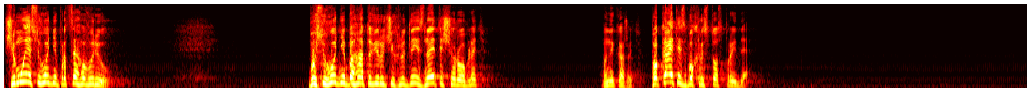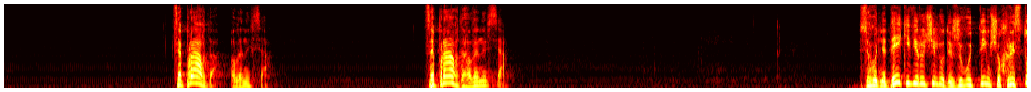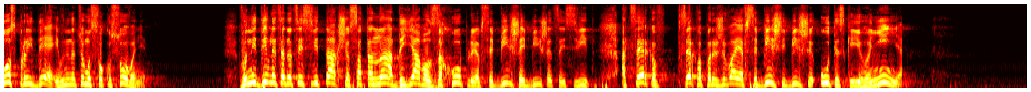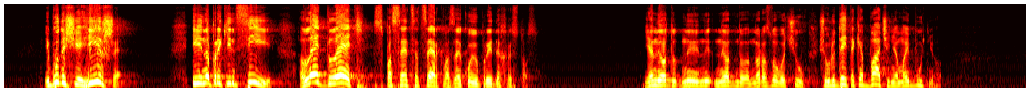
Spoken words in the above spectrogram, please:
Чому я сьогодні про це говорю? Бо сьогодні багато віруючих людей, знаєте, що роблять? Вони кажуть, покайтесь, бо Христос прийде. Це правда, але не вся. Це правда, але не вся. Сьогодні деякі віруючі люди живуть тим, що Христос прийде, і вони на цьому сфокусовані. Вони дивляться на цей світ так, що сатана, диявол захоплює все більше і більше цей світ. А церква церква переживає все більше і більше утиски і гоніння. І буде ще гірше. І наприкінці ледь-ледь спасеться церква, за якою прийде Христос. Я неодноразово чув, що у людей таке бачення майбутнього.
